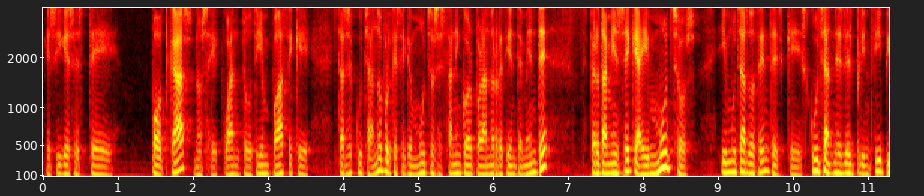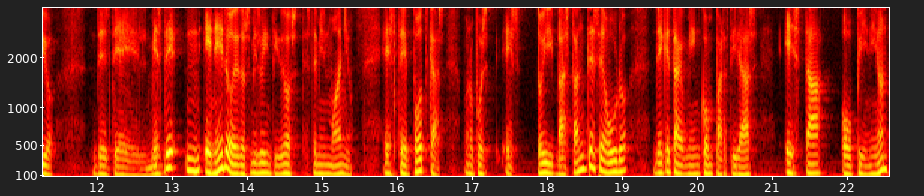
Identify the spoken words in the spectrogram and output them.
que sigues este podcast, no sé cuánto tiempo hace que estás escuchando, porque sé que muchos se están incorporando recientemente, pero también sé que hay muchos y muchas docentes que escuchan desde el principio, desde el mes de enero de 2022, de este mismo año, este podcast. Bueno, pues estoy bastante seguro de que también compartirás esta opinión,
